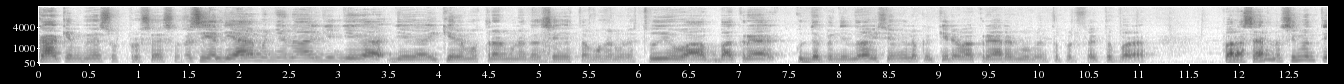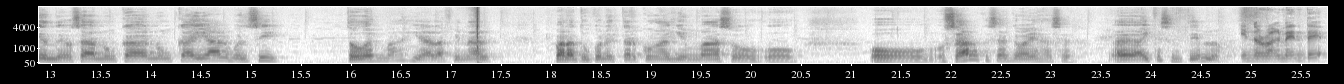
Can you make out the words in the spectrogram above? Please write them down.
cada quien vive sus procesos. Pues si el día de mañana alguien llega, llega y quiere mostrarme una canción estamos en un estudio, va, va a crear, dependiendo de la visión y lo que quiere, va a crear el momento perfecto para, para hacerlo. ¿Sí me entiendes? O sea, nunca, nunca hay algo en sí. Todo es magia a la final. Para tú conectar con alguien más o, o, o, o sea, lo que sea que vayas a hacer. Eh, hay que sentirlo. Y normalmente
